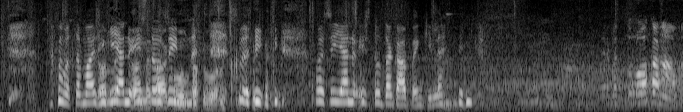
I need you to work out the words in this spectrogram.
Mutta mä olisinkin jäänyt istuun sinne. Niin. mä olisin jäänyt istuun takapenkille. Kanalta.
